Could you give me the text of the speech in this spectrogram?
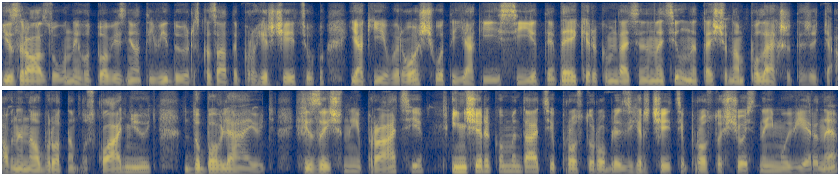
і зразу вони готові зняти відео і розказати про гірчицю, як її вирощувати, як її сіяти. Деякі рекомендації не націлені на те, що нам полегшити життя, а вони наоборот нам ускладнюють, додають фізичної праці. Інші рекомендації просто роблять з гірчиці просто щось неймовірне,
